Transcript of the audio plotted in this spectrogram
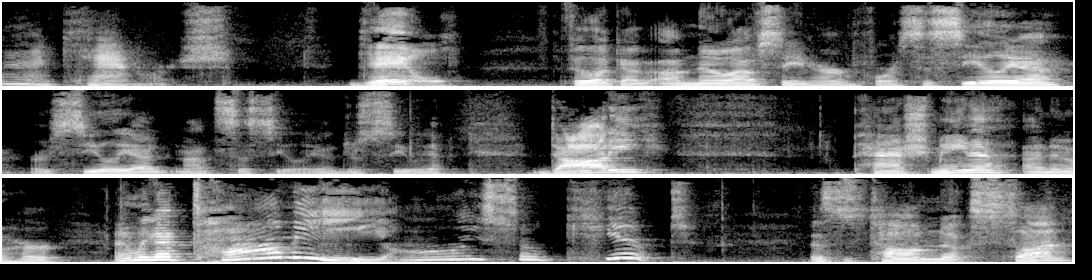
Ah. Gail. Feel like I've, I know I've seen her before. Cecilia, or Celia, not Cecilia, just Celia. Dottie. Pashmina, I know her. And we got Tommy. Oh, he's so cute. This is Tom Nook's son.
